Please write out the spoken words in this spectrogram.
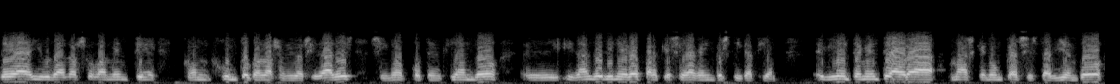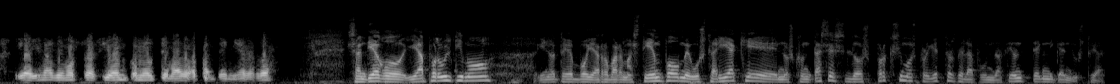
de ayuda no solamente con, junto con las universidades, sino potenciando y dando dinero para que se haga investigación evidentemente ahora más que nunca se está viendo y hay una demostración con el tema de la pandemia, ¿verdad? Santiago, ya por último, y no te voy a robar más tiempo, me gustaría que nos contases los próximos proyectos de la Fundación Técnica Industrial.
